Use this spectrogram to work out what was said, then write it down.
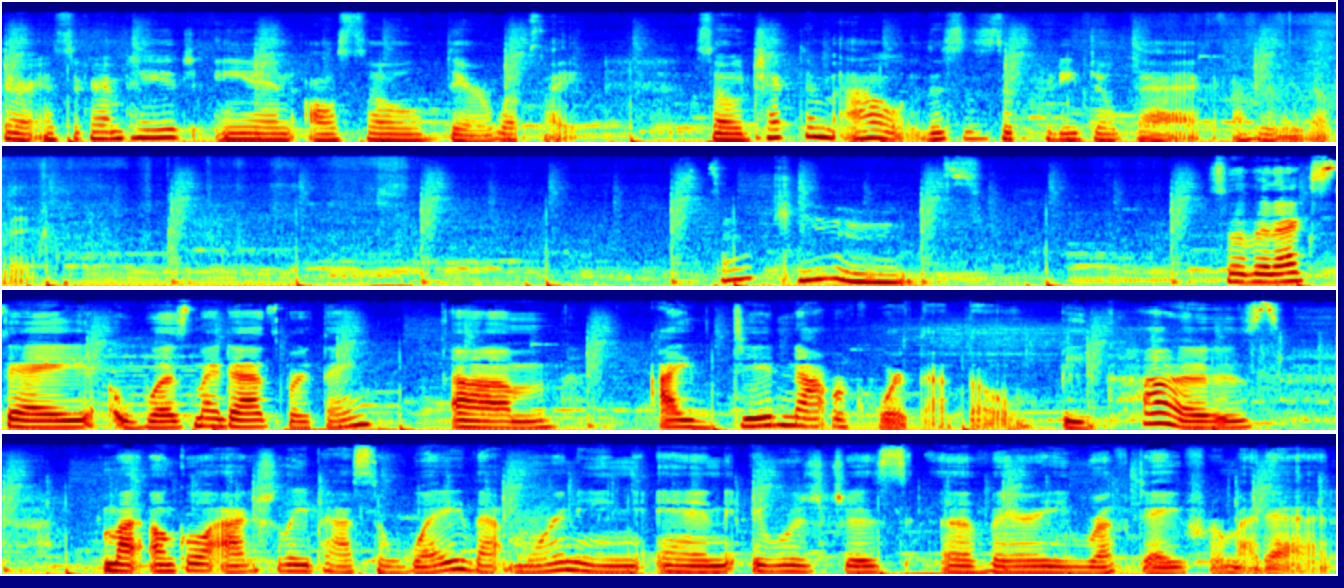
their Instagram page, and also their website. So check them out. This is a pretty dope bag. I really love it. So cute. So the next day was my dad's birthday. Um, I did not record that though because my uncle actually passed away that morning and it was just a very rough day for my dad.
